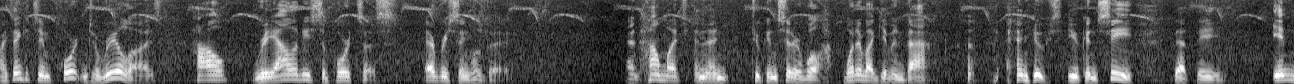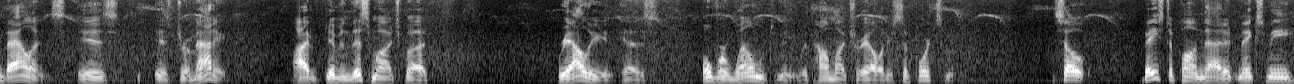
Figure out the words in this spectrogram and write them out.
I think it's important to realize how reality supports us every single day and how much, and then to consider, well, what have I given back? and you, you can see that the imbalance is, is dramatic. I've given this much, but reality has overwhelmed me with how much reality supports me. So, based upon that, it makes me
